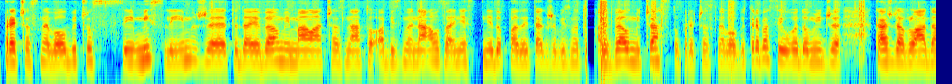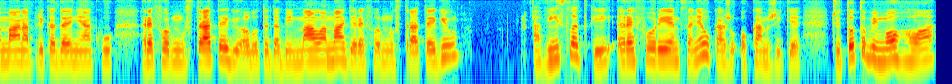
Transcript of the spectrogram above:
predčasné voľby, čo si myslím, že teda je veľmi malá čas na to, aby sme naozaj nedopadli tak, že by sme tu mali veľmi často predčasné voľby treba si uvedomiť, že každá vláda má napríklad aj nejakú reformnú stratégiu, alebo teda by mala mať reformnú stratégiu. A výsledky reforiem sa neukážu okamžite. Čiže toto by mohla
